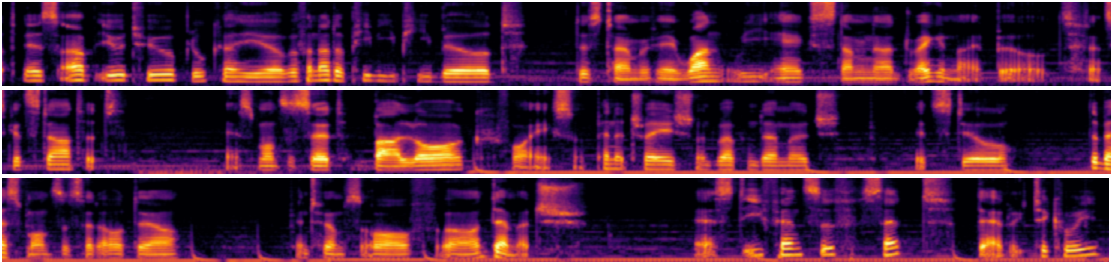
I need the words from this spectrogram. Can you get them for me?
What is up YouTube? Luca here with another PvP build. This time with a 1vx Stamina Dragon Knight build. Let's get started. As monster set Balorgh for excellent penetration and weapon damage. It's still the best monster set out there in terms of uh, damage. As defensive set, Daedric Trickery.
